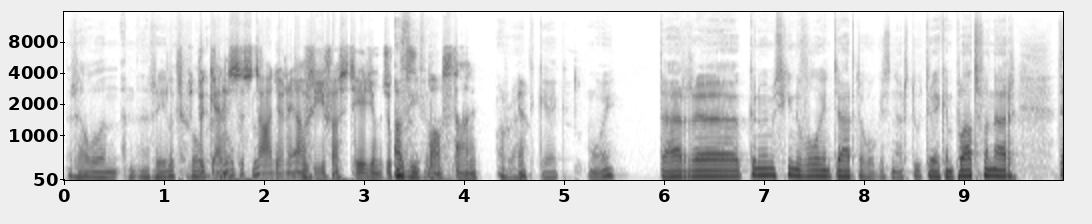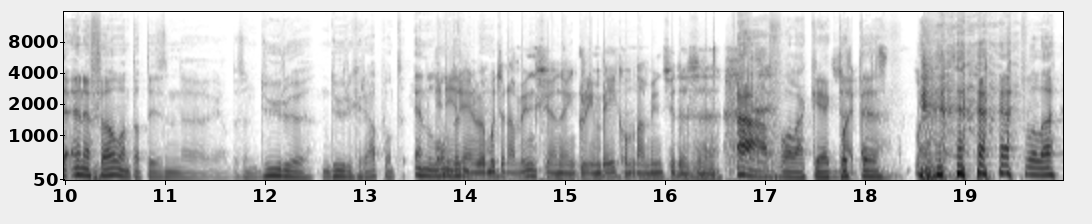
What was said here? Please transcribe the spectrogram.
Er zal wel een, een, redelijk groot... Het bekendste stadion, Aviva Stadium, is ook Aviva. een voetbalstadion. Alright, ja. kijk. Mooi. Daar uh, kunnen we misschien de volgend jaar toch ook eens naartoe trekken. In plaats van naar de NFL, want dat is een, uh, ja, dat is een, dure, een dure grap. Want en Londen... Nee, nee, we moeten naar München. En Green Bay komt naar München. Dus, uh... Ah, voilà, kijk. Dat, voilà.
